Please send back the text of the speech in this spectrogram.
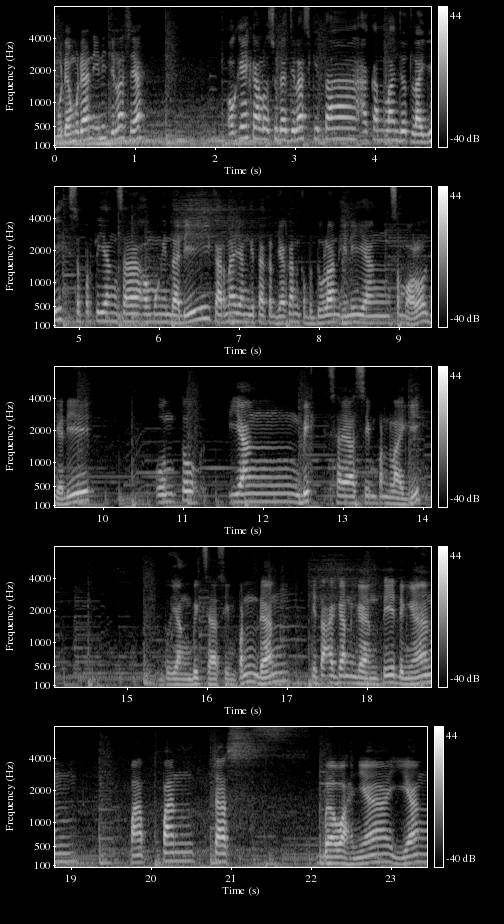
mudah-mudahan ini jelas ya Oke, kalau sudah jelas kita akan lanjut lagi seperti yang saya omongin tadi karena yang kita kerjakan kebetulan ini yang small. Jadi untuk yang big saya simpen lagi. Untuk yang big saya simpen dan kita akan ganti dengan papan cas bawahnya yang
